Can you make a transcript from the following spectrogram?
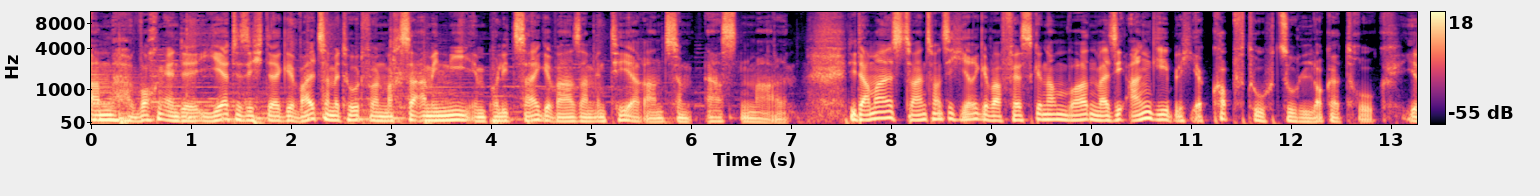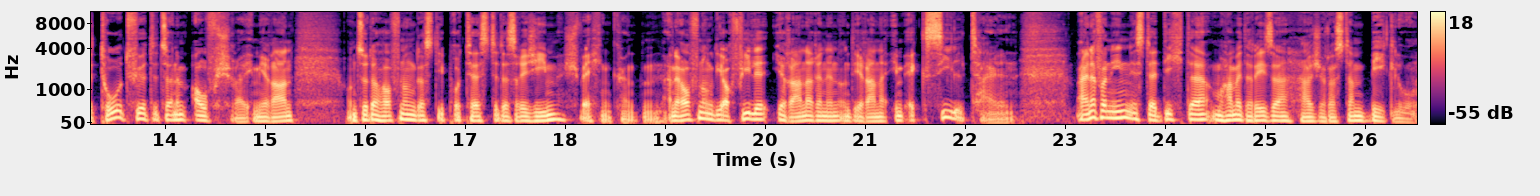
Am Wochenende jährte sich der gewaltsame Tod von Mahsa Amini im Polizeigewahrsam in Teheran zum ersten Mal. Die damals 22-Jährige war festgenommen worden, weil sie angeblich ihr Kopftuch zu locker trug. Ihr Tod führte zu einem Aufschrei im Iran und zu der Hoffnung, dass die Proteste das Regime schwächen könnten. Eine Hoffnung, die auch viele Iranerinnen und Iraner im Exil teilen. Einer von ihnen ist der Dichter Mohammed Reza Haj Rostam Beglu.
